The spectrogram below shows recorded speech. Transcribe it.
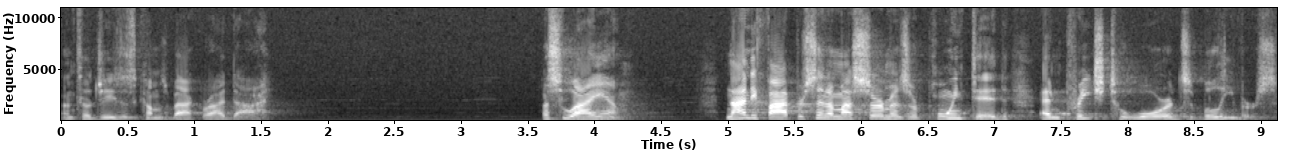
until Jesus comes back or I die. That's who I am. 95% of my sermons are pointed and preached towards believers,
